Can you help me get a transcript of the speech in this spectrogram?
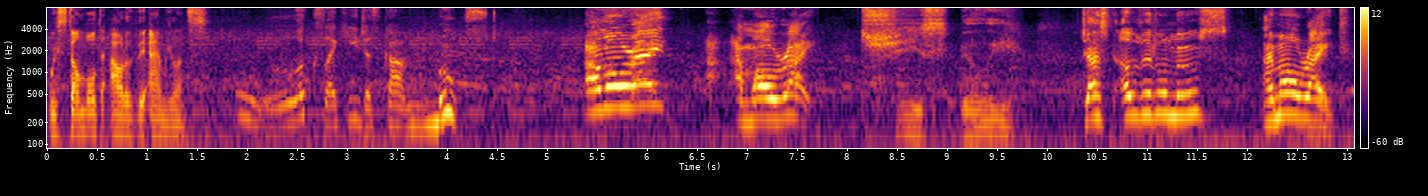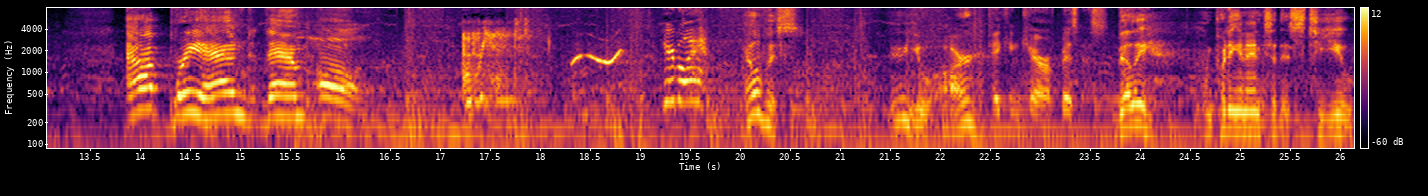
We stumbled out of the ambulance. Ooh, looks like he just got moosed. I'm all right. I- I'm all right. Jeez, Billy. Just a little moose. I'm all right. Apprehend them all. Apprehend. Here, boy. Elvis. There you are. Taking care of business. Billy, I'm putting an end to this. To you.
